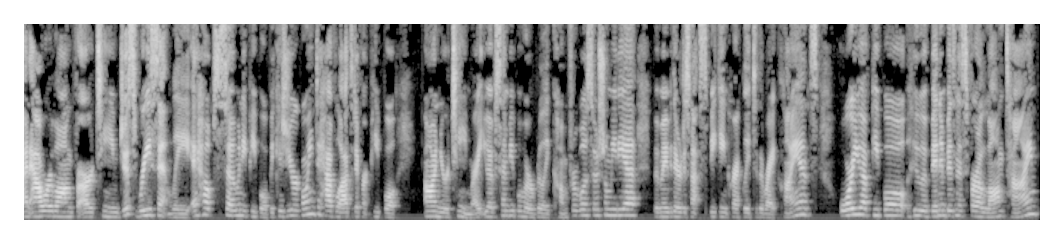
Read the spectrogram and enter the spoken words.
an hour long for our team just recently, it helps so many people because you're going to have lots of different people on your team, right? You have some people who are really comfortable with social media, but maybe they're just not speaking correctly to the right clients. Or you have people who have been in business for a long time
